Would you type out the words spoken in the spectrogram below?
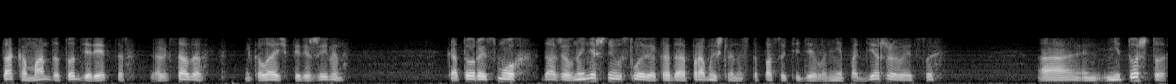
та команда, тот директор, Александр Николаевич Пережилин, который смог даже в нынешние условия, когда промышленность, по сути дела, не поддерживается, а не то что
